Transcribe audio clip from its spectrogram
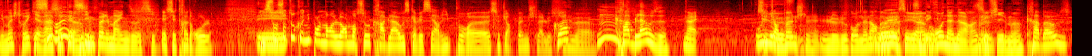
Et moi, je trouvais qu'il y avait C'est un vrai, côté hein. Simple Minds aussi. Et c'est très drôle. Et- Ils sont surtout connus pour le leur morceau Crab House qui avait servi pour euh, Sucker Punch, là, le Quoi film. euh, Crab Louse Ouais. Oui, Sucker le- Punch, le, gros nanar de. Ouais, c'est un des- gros nanar hein, ce Mm. film. hein. Crab House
